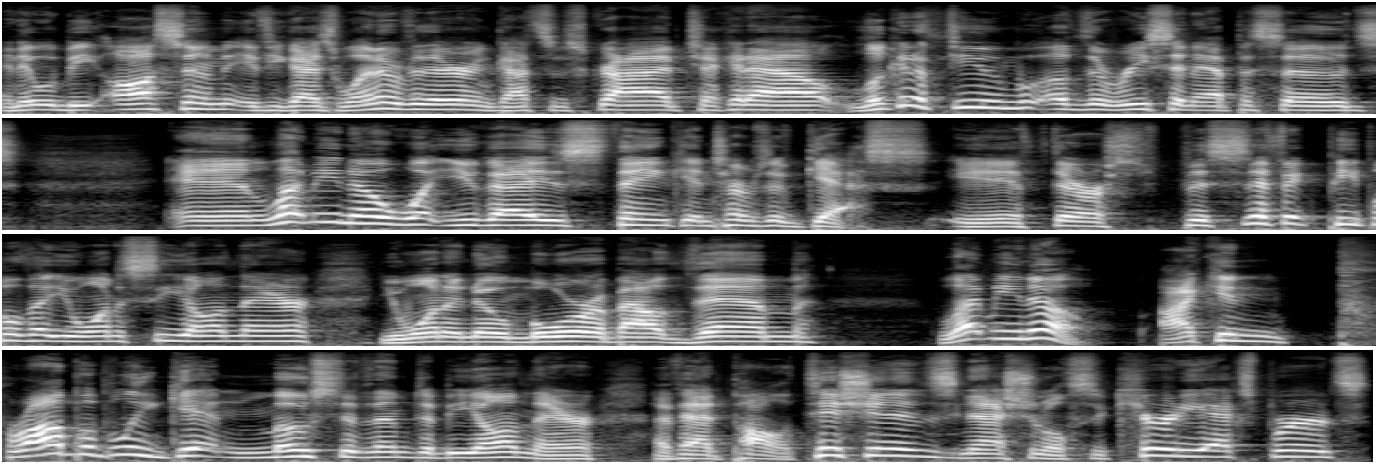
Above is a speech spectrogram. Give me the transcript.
and it would be awesome if you guys went over there and got subscribed, check it out, look at a few of the recent episodes and let me know what you guys think in terms of guests. If there are specific people that you want to see on there, you want to know more about them, let me know. I can probably get most of them to be on there. I've had politicians, national security experts,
